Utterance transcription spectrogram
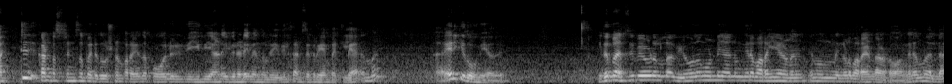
മറ്റ് കണ്ടസ്റ്റൻസ് പരിദൂഷണം പറയുന്ന പോലെ ഒരു രീതിയാണ് ഇവരുടെയും എന്നുള്ള രീതിയിൽ കൺസിഡർ ചെയ്യാൻ പറ്റില്ല എന്ന് എനിക്ക് തോന്നിയത്. ഇത് പരസ്യയോടുള്ള വിരോധം കൊണ്ട് ഞാൻ ഇങ്ങനെ പറയുകയാണ് എന്നൊന്നും നിങ്ങൾ പറയേണ്ട കേട്ടോ. അങ്ങനെയൊന്നുമല്ല.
